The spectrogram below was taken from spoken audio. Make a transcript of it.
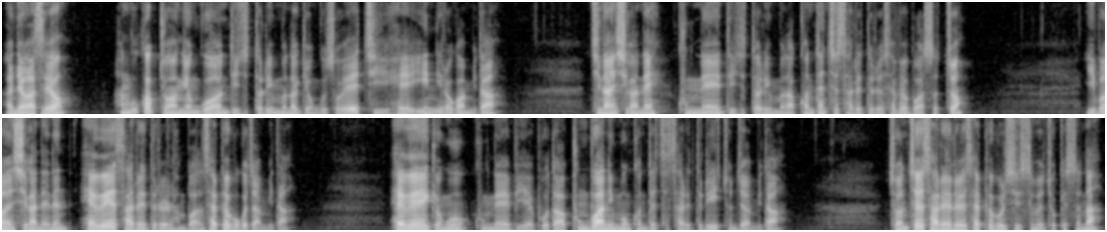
안녕하세요. 한국학중앙연구원 디지털인문학연구소의 지혜인이라고 합니다. 지난 시간에 국내 디지털 인문학 콘텐츠 사례들을 살펴보았었죠? 이번 시간에는 해외 사례들을 한번 살펴보고자 합니다. 해외의 경우 국내에 비해 보다 풍부한 인문 콘텐츠 사례들이 존재합니다. 전체 사례를 살펴볼 수 있으면 좋겠으나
